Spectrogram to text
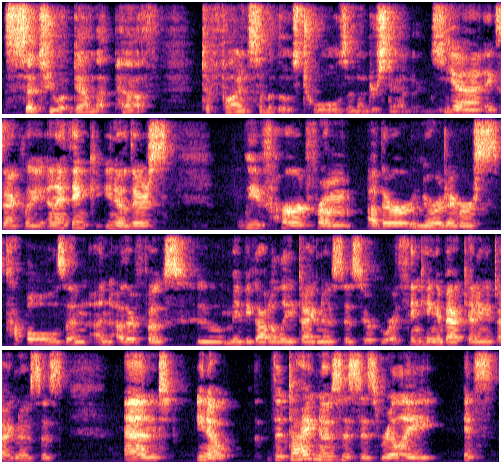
sets you up down that path to find some of those tools and understandings. Yeah, exactly. And I think, you know, there's, we've heard from other neurodiverse couples and, and other folks who maybe got a late diagnosis or who are thinking about getting a diagnosis. And, you know, the diagnosis is really, it's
